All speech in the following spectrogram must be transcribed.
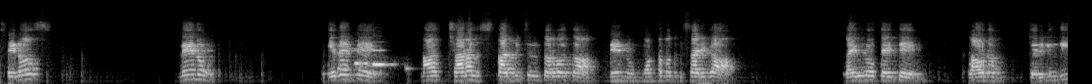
Srinivas నేను ఏదైతే నా ఛానల్ స్థాపించిన తర్వాత నేను మొట్టమొదటిసారిగా లైవ్లోకి అయితే రావడం జరిగింది.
